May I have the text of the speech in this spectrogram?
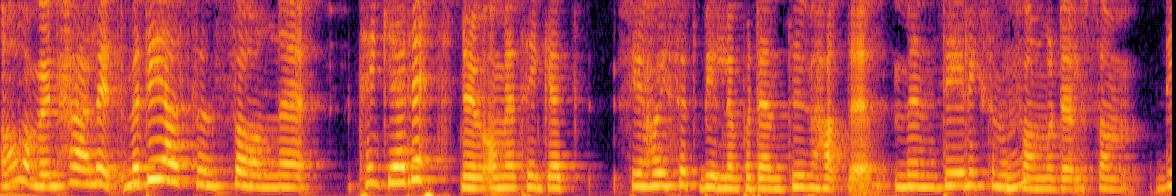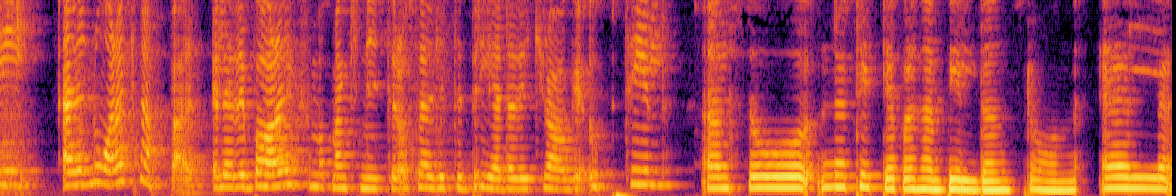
Ja, men härligt. Men det är alltså en sån... eh, Tänker jag rätt nu om jag tänker att... För jag har ju sett bilden på den du hade. Men det är liksom en Mm. sån modell som... Det, är det några knappar? Eller är det bara liksom att man knyter och så är det lite bredare i krage upp till? Alltså, nu tittar jag på den här bilden från L.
